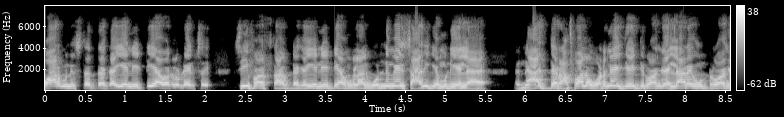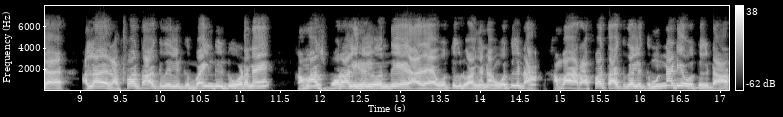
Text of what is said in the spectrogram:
வார் மினிஸ்டர்கிட்ட கையை நீட்டி அவர்களுடைய சீஃப் ஆஃப் ஸ்டாஃப்கிட்ட கையை நீட்டி அவங்களால் ஒன்றுமே சாதிக்க முடியல. நேற்று ரஃபால உடனே ஜெயிச்சிருவாங்க எல்லாரையும் விட்டுருவாங்க. அல்ல ரஃபா தாக்குதலுக்கு பயந்துக்கிட்டு உடனே ஹமாஸ் போராளிகள் வந்து அதை ஒத்துக்கிடுவாங்க. நான் ஒத்துக்கிட்டான். ஹமா ரஃபா தாக்குதலுக்கு முன்னாடியே ஒத்துக்கிட்டான்.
